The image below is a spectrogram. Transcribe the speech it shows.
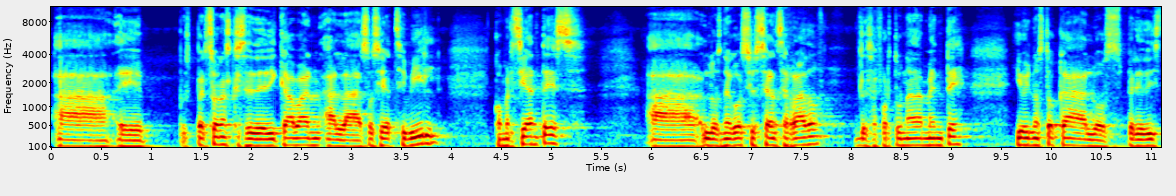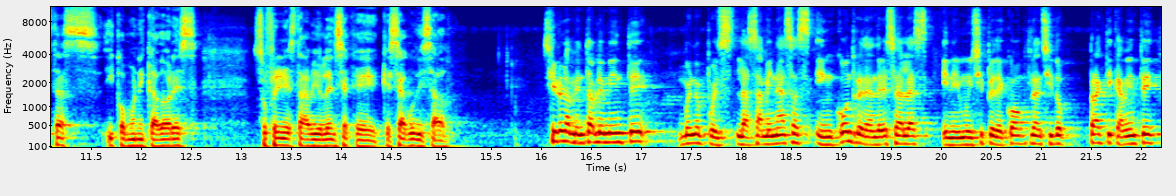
a eh, pues, personas que se dedicaban a la sociedad civil, comerciantes, a los negocios se han cerrado, desafortunadamente y hoy nos toca a los periodistas y comunicadores sufrir esta violencia que, se ha agudizado. Ciro, lamentablemente bueno, pues las amenazas en contra de Andrés Salas en el municipio de Cuautla han sido prácticamente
